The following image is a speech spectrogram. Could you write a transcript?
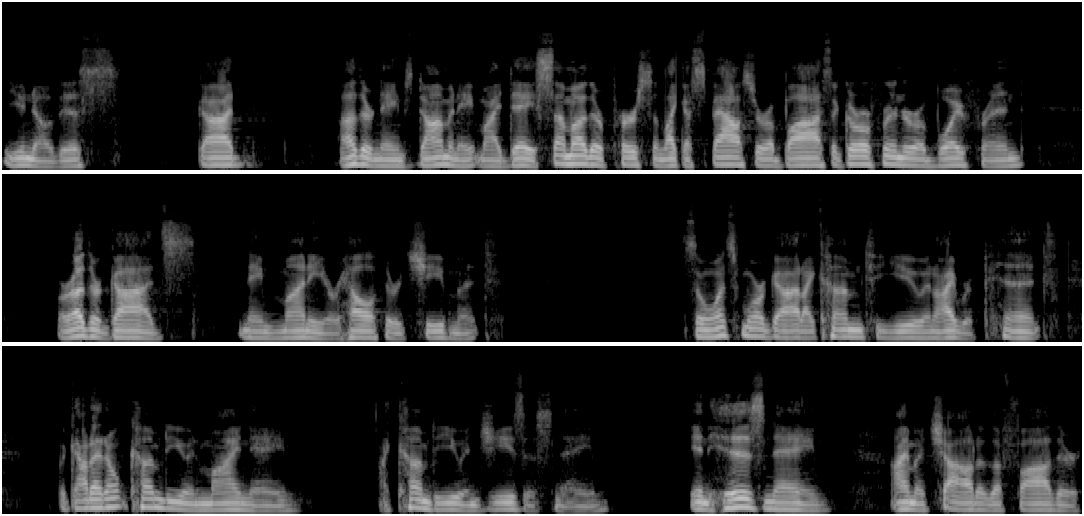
you know this, God, other names dominate my day. Some other person, like a spouse or a boss, a girlfriend or a boyfriend, or other gods named money or health or achievement. So once more, God, I come to you and I repent. But God, I don't come to you in my name. I come to you in Jesus' name. In his name, I'm a child of the Father.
